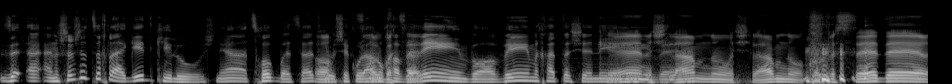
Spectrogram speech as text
זה, אני חושב שצריך להגיד, כאילו, שנייה צחוק בצד, או, כאילו, שכולנו צחוק בצד. חברים ואוהבים אחד את השני. כן, ו- השלמנו, השלמנו, הכל בסדר.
